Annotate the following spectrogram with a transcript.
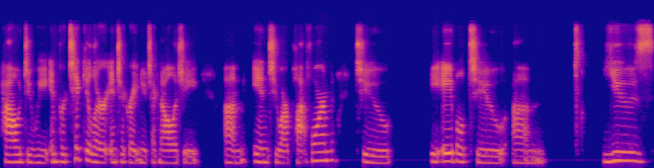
how do we, in particular, integrate new technology um, into our platform to be able to um, use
